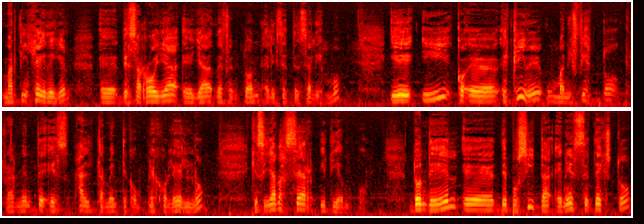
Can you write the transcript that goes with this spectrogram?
Martin Heidegger, desarrolla ya de frentón el existencialismo, y, eh, escribe un manifiesto que realmente es altamente complejo leerlo, que se llama Ser y Tiempo, donde él eh, deposita en ese texto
